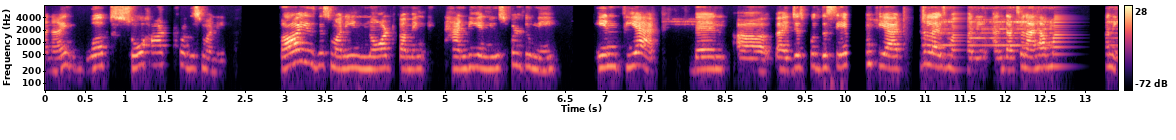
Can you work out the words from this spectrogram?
and I worked so hard for this money, why is this money not coming handy and useful to me in fiat? Then uh, I just put the same fiat, money, and that's when I have money.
